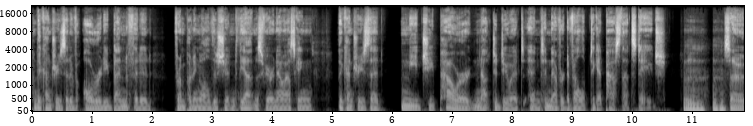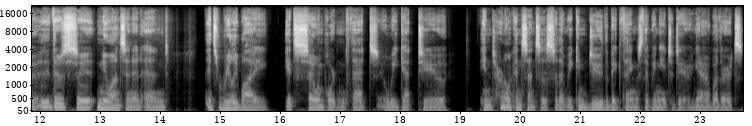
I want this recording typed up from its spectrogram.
the countries that have already benefited from putting all this shit into the atmosphere are now asking the countries that need cheap power not to do it and to never develop to get past that stage. Mhm. So there's uh, nuance in it, and it's really why it's so important that we get to internal consensus so that we can do the big things that we need to do. You know, whether it's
